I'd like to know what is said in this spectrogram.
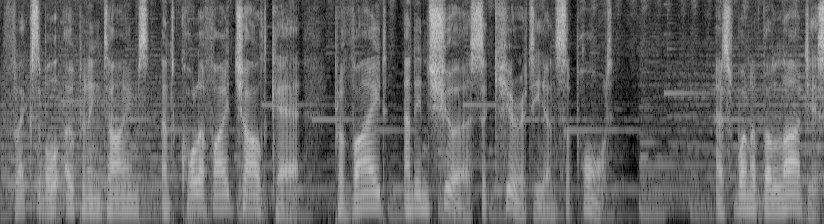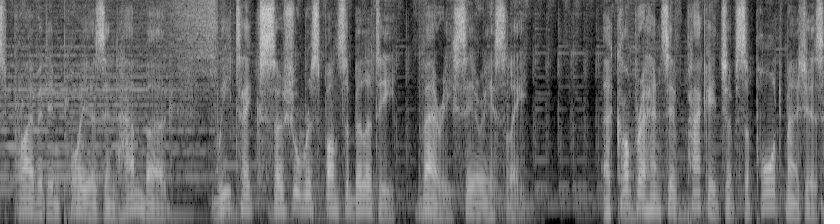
Flexible opening times and qualified childcare provide and ensure security and support. As one of the largest private employers in Hamburg, we take social responsibility very seriously. A comprehensive package of support measures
